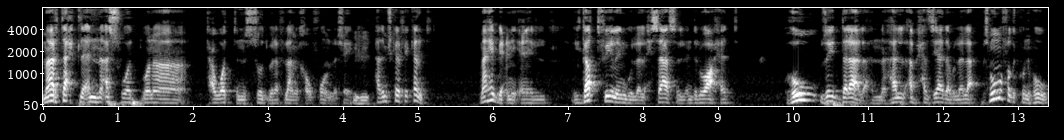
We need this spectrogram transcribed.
ما ارتحت لأنه أسود وأنا تعودت إن السود بالافلام يخوفون ولا شيء،. هذه مشكلة فيك انت. ما هي يعني يعني الجت فيلينج ولا الإحساس اللي عند الواحد هو زي الدلالة انه هل أبحث زيادة ولا لا، بس مو المفروض يكون هو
